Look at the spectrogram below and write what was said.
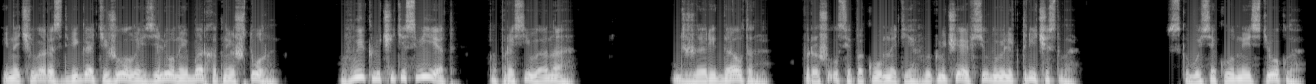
и начала раздвигать тяжелые зеленые бархатные шторы. «Выключите свет!» — попросила она. Джерри Далтон прошелся по комнате, выключая всюду электричество. Сквозь оконные стекла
